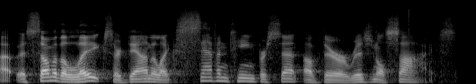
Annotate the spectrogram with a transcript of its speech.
Uh, some of the lakes are down to like 17% of their original size.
